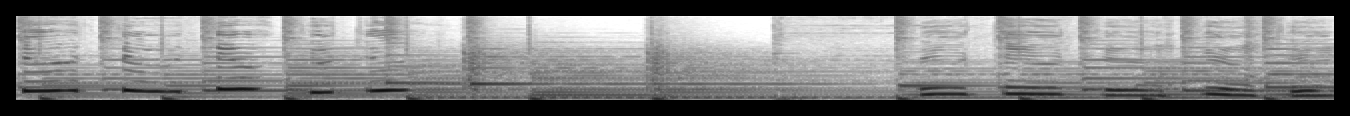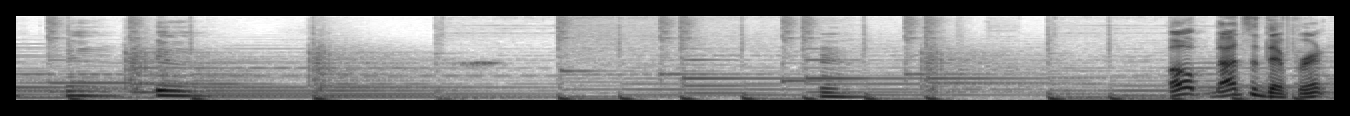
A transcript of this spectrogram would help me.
Do, do, do, do, do. Do, do, do, do, do, do, do. Hmm. Oh, that's a different.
